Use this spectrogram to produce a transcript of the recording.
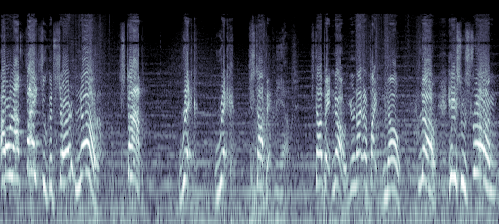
I will not fight you, good sir. No, stop. Rick, Rick, stop it. Me out. Stop it. No, you're not gonna fight. No, no, he's too strong.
